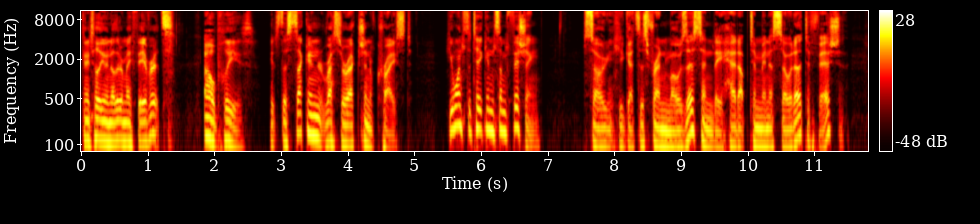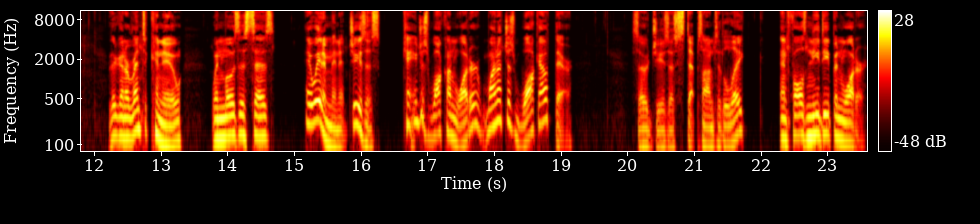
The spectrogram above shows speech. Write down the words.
Can I tell you another of my favorites? Oh, please. It's the second resurrection of Christ. He wants to take in some fishing. So he gets his friend Moses and they head up to Minnesota to fish. They're going to rent a canoe when Moses says, Hey, wait a minute, Jesus, can't you just walk on water? Why not just walk out there? So Jesus steps onto the lake and falls knee deep in water.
